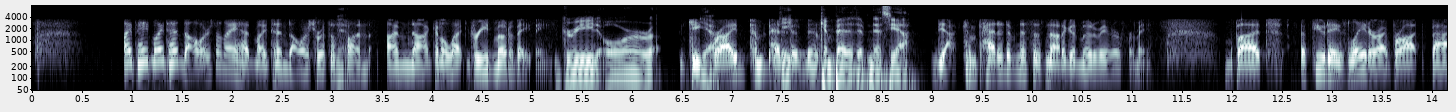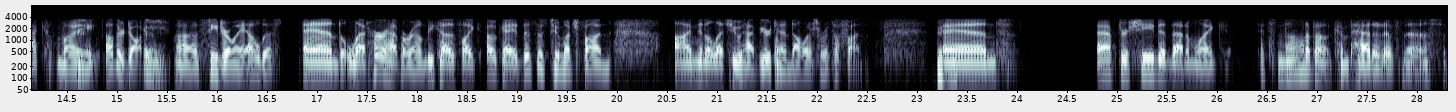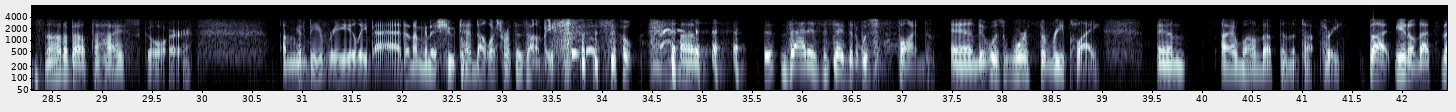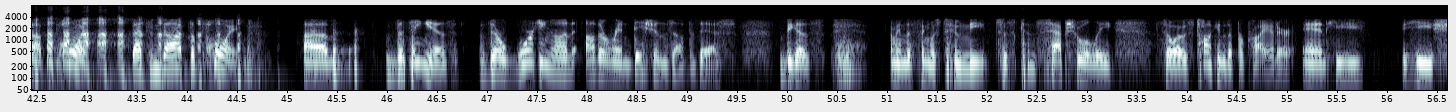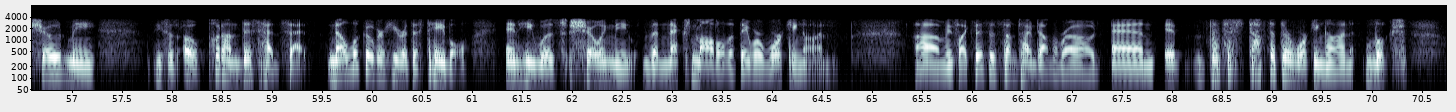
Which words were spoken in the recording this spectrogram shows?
I paid my ten dollars and I had my ten dollars worth of yeah. fun. I'm not going to let greed motivate me. Greed or geek yeah. pride, competitiveness. Geek, competitiveness, yeah. Yeah, competitiveness is not a good motivator for me. But a few days later, I brought back my other daughter, uh, Cedra, my eldest, and let her have a round because, like, okay, this is too much fun. I'm going to let you have your ten dollars worth of fun. and after she did that, I'm like, it's not about competitiveness. It's not about the high score I'm going to be really bad, and I'm going to shoot ten dollars worth of zombies. so uh, that is to say that it was fun and it was worth the replay, and I wound up in the top three. But you know that's not the point. that's not the point. Um, the thing is, they're working on other renditions of this because, I mean, this thing was too neat, just conceptually. So I was talking to the proprietor, and he he showed me He says, "Oh, put on this headset. Now look over here at this table." And he was showing me the next model that they were working on. Um, he's like, "This is sometime down the road," and it the stuff that they're working on looks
